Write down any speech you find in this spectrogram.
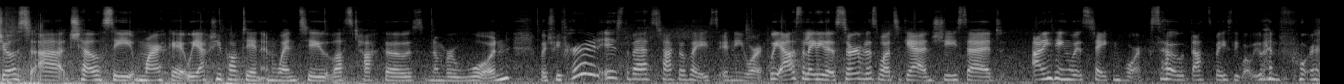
Just at Chelsea Market. We actually popped in and went to Los Tacos number one, which we've heard is the best taco place in New York. We asked the lady that served us what to get and she said anything with steak and pork. So that's basically what we went for.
